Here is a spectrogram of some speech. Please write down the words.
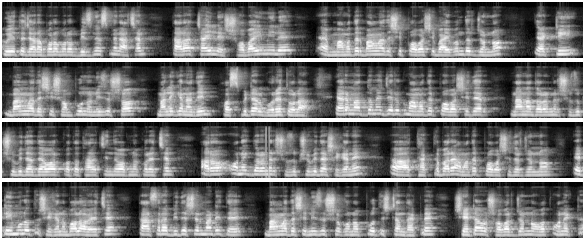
কুয়েতে যারা বড় বড় বিজনেসম্যান আছেন, তারা চাইলে সবাই মিলে আমাদের বাংলাদেশি প্রবাসী ভাই বোনদের জন্য একটি বাংলাদেশি সম্পূর্ণ নিজস্ব মালিকানাধীন হসপিটাল গড়ে তোলা। এর মাধ্যমে যেরকম আমাদের প্রবাসীদের নানা ধরনের সুযোগ সুবিধা দেওয়ার কথা তারা চিন্তা ভাবনা করেছেন আরও অনেক ধরনের সুযোগ সুবিধা সেখানে থাকতে পারে আমাদের প্রবাসীদের জন্য। এটি মূলত সেখানে বলা হয়েছে। তাছাড়া বিদেশের মাটিতে বাংলাদেশের নিজস্ব কোনো প্রতিষ্ঠান থাকলে সেটাও সবার জন্য অনেকটা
